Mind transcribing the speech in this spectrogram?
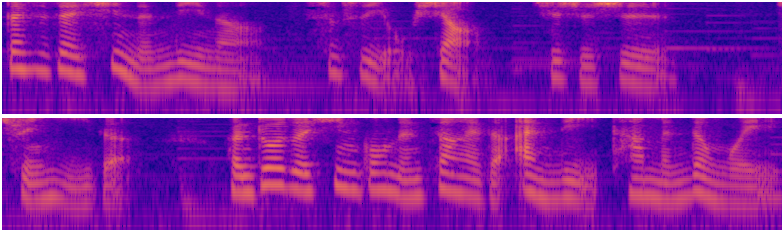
但是在性能力呢，是不是有效，其实是存疑的。很多的性功能障碍的案例，他们认为。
